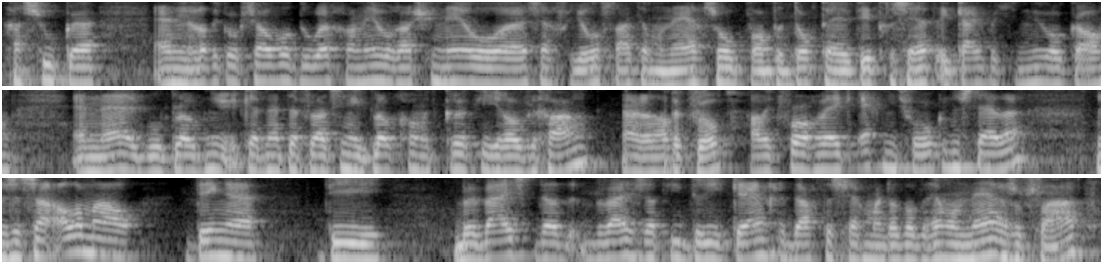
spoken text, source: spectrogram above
gaan zoeken. En wat ik ook zelf wel doe, hè, gewoon heel rationeel eh zeggen van joh, het staat helemaal nergens op, want de dokter heeft dit gezet. Ik kijk wat je nu al kan. En hè, ik, loop nu, ik heb net even laten zien, ik loop gewoon met krukken hier over de gang. Nou, dat had Dat ik klopt. had ik vorige week echt niet voor kunnen stellen. Dus het zijn allemaal dingen die bewijzen dat, bewijzen dat die drie kerngedachten, zeg maar, dat dat helemaal nergens op slaat.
